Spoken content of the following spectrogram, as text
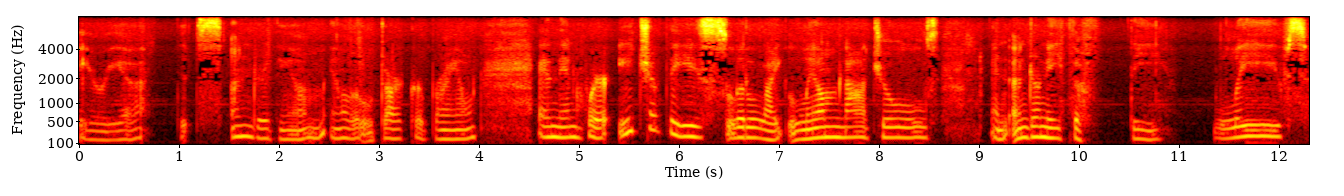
area that's under them in a little darker brown. And then where each of these little like limb nodules and underneath the, the leaves,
